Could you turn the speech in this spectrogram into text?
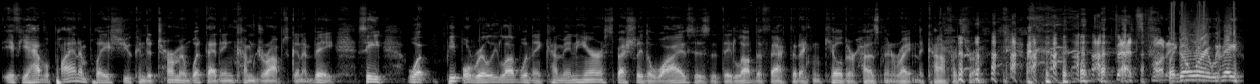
if you have a plan in place, you can determine what that income drop's going to be. See, what people really love when they come in here, especially the wives, is that they love the fact that I can kill their husband right in the conference room. That's funny. but don't worry, we make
